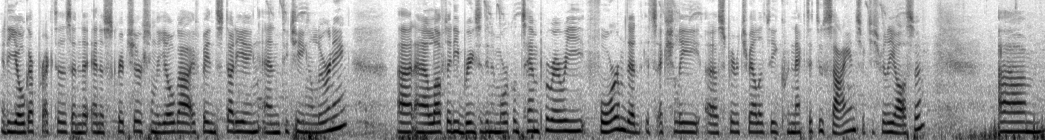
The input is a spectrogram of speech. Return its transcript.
and the yoga practice and the and the scriptures from the yoga I've been studying and teaching and learning. Uh, and I love that he brings it in a more contemporary form. That it's actually uh, spirituality connected to science, which is really awesome. Um,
